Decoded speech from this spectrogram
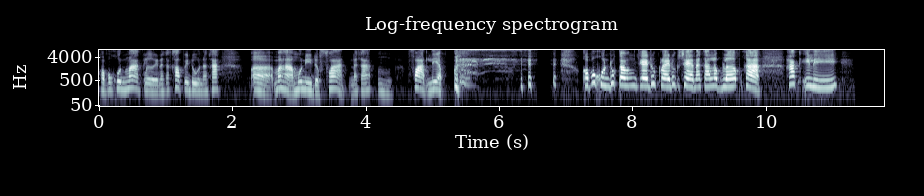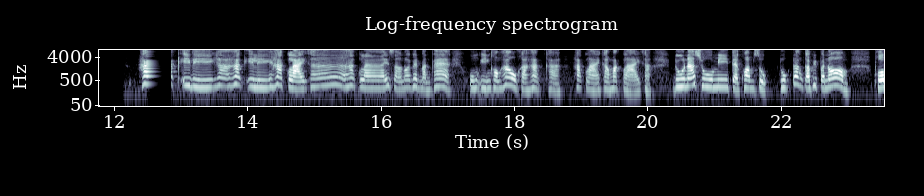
ขอบพระคุณมากเลยนะคะ เข้าไปดูนะคะเอ่อมหามุนีเดอะฟาดนะคะอืมฟาดเรียบ ขอบพระคุณทุกกำลังใจทุกไลค์ทุกแชร์นะคะเลิฟๆค่ะฮักอีหลี อีหลีค่ะฮักอีหลีฮักหลายค่ะฮักหลายสาวน้อยเพชรบันแพ่อุงอิงของเฮาค่ะฮักค่ะฮักหลายค่ะมักหลายค่ะ ดูนะชูมีแต่ความสุขถูกต้องกับพี่ประนอม ผม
